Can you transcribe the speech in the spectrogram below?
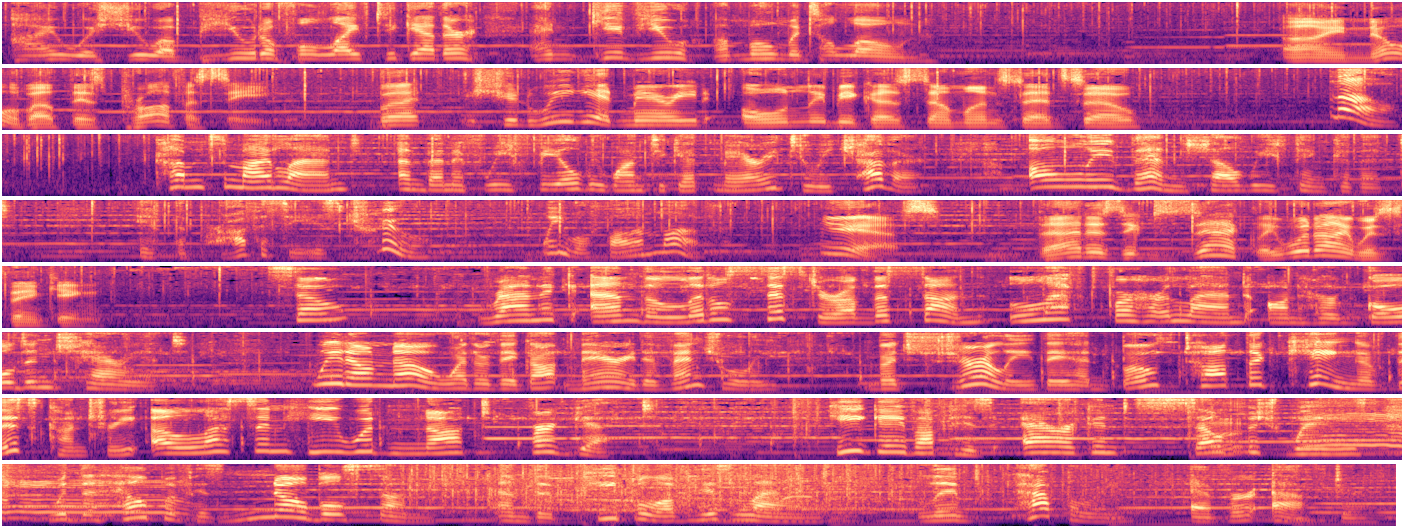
I wish you a beautiful life together and give you a moment alone. I know about this prophecy, but should we get married only because someone said so? No. Come to my land, and then if we feel we want to get married to each other, only then shall we think of it. If the prophecy is true, we will fall in love. Yes, that is exactly what I was thinking. So, Rannick and the little sister of the sun left for her land on her golden chariot. We don't know whether they got married eventually, but surely they had both taught the king of this country a lesson he would not forget. He gave up his arrogant, selfish ways with the help of his noble son, and the people of his land lived happily ever after.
